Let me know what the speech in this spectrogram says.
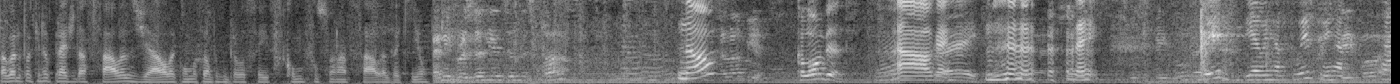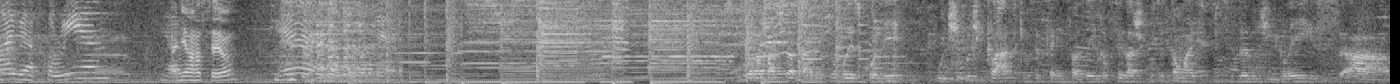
Então agora eu tô aqui no prédio das salas de aula, vou mostrar um pouquinho pra vocês como funcionam as salas aqui. Um Any Brazilians in this class? No? Colombians. Colombians! Ah, okay. Great! Nice. Swiss people. Swiss, yeah, we have Swiss, we have people. Thai, we have Korean. Uh, Yeah. 안녕하세요. yeah. Toda a parte da tarde vocês vão poder escolher o tipo de classe que vocês querem fazer. Então, vocês acham que vocês estão mais precisando de inglês ah,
